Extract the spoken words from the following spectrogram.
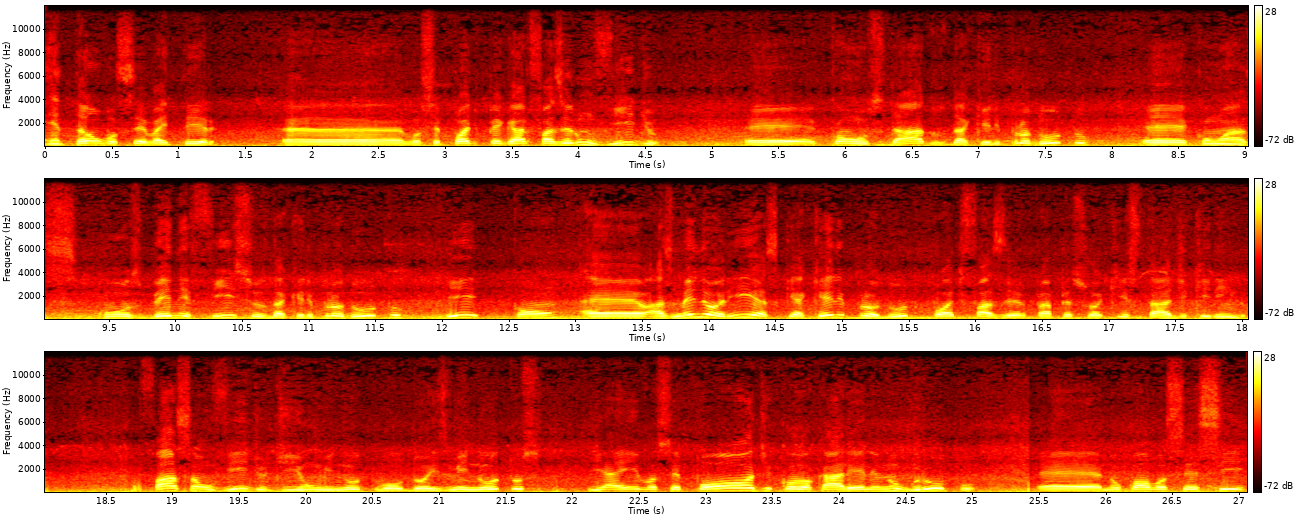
então você vai ter, é, você pode pegar fazer um vídeo é, com os dados daquele produto, é, com, as, com os benefícios daquele produto e com as melhorias que aquele produto pode fazer para a pessoa que está adquirindo. Faça um vídeo de um minuto ou dois minutos e aí você pode colocar ele no grupo no qual você se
